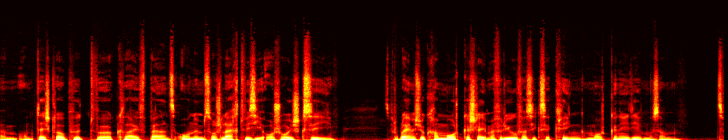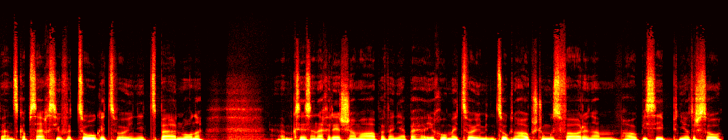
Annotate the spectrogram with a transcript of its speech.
Ähm, und das ist, glaube ich, heute die Work-Life-Balance auch nicht mehr so schlecht, wie sie auch schon war. Das Problem ist wirklich, am Morgen steht man früh auf. Also ich sehe King Morgen nicht. Ich muss am 20 ab 6 Uhr auf den Zug, jetzt, wo ich nicht in Bern wohne. Ähm, ich sehe es nachher erst am Abend, wenn ich eben heimkomme, jetzt, wo ich mit dem Zug noch eine halbe Stunde muss fahren, am halb sieben oder so.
